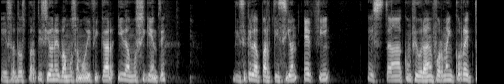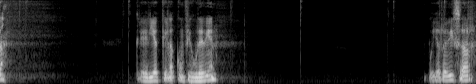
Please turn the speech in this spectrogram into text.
Esas dos particiones vamos a modificar y damos siguiente. Dice que la partición EFI está configurada en forma incorrecta. Creería que la configure bien. Voy a revisar.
